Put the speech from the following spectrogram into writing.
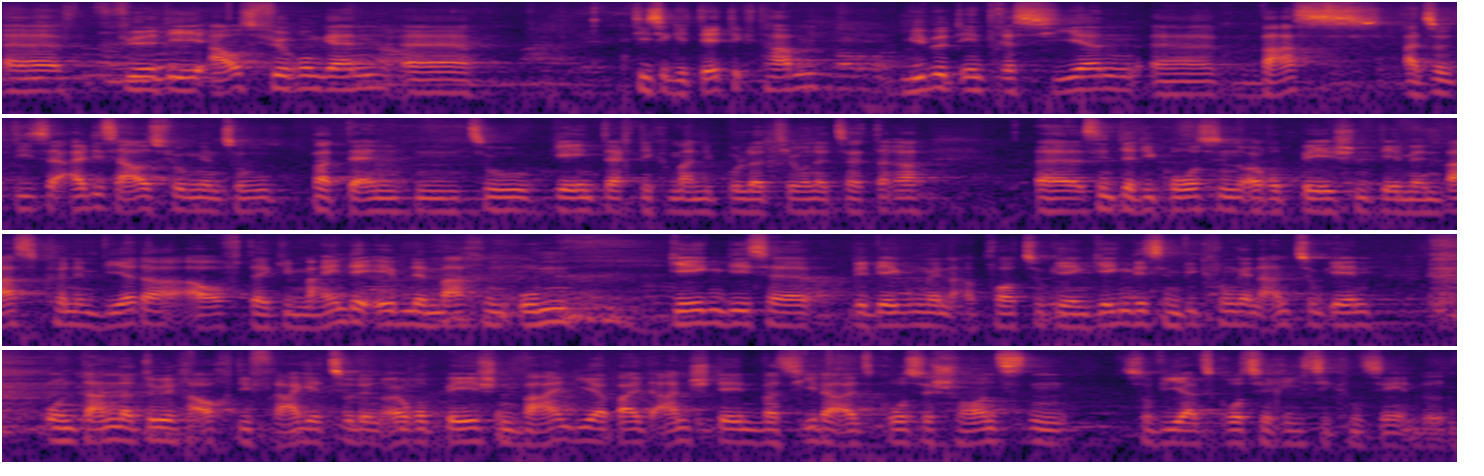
äh, für die Ausführungen, äh, die Sie getätigt haben. Mich würde interessieren, äh, was, also diese, all diese Ausführungen zu Patenten, zu Gentechnikmanipulation etc., äh, sind ja die großen europäischen Themen. Was können wir da auf der Gemeindeebene machen, um gegen diese Bewegungen vorzugehen, gegen diese Entwicklungen anzugehen? Und dann natürlich auch die Frage zu den europäischen Wahlen, die ja bald anstehen, was Sie da als große Chancen sowie als große Risiken sehen würden.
